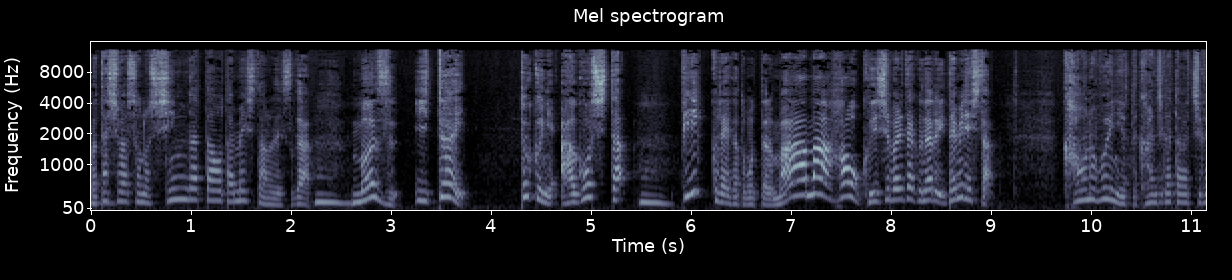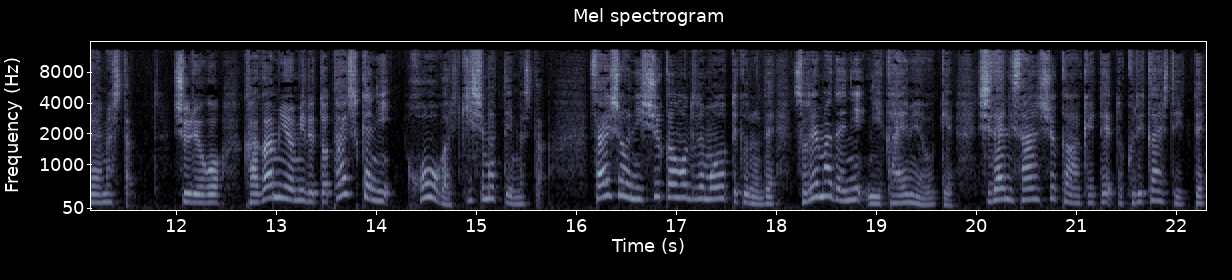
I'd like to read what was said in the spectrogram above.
私はその新型を試したのですが、まず痛い。特に顎下。ピリッくらいかと思ったら、まあまあ歯を食いしばりたくなる痛みでした。顔の部位によって感じ方は違いました。終了後、鏡を見ると確かに頬が引き締まっていました。最初は2週間ほどで戻ってくるので、それまでに2回目を受け、次第に3週間空けてと繰り返していって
